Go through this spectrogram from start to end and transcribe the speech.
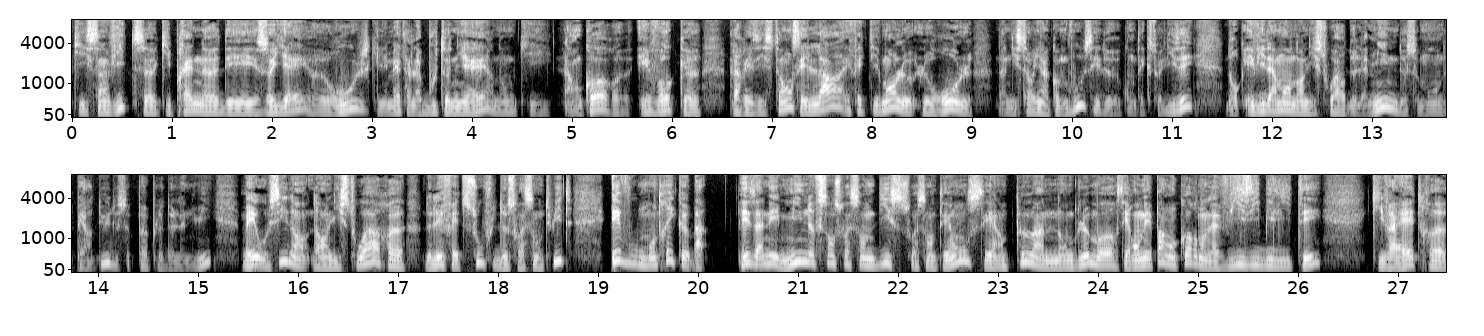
qui s'invitent, euh, qui prennent des œillets euh, rouges, qui les mettent à la boutonnière, donc qui, là encore, euh, évoquent la résistance. Et là, effectivement, le, rôle d'un historien comme vous, c'est de contextualiser. Donc, évidemment, dans l'histoire de la mine, de ce monde perdu, de ce peuple de la nuit, mais aussi dans, dans l'histoire de l'effet de souffle de 68, et vous montrer que, bah, les années 1970-71, c'est un peu un angle mort. C'est on n'est pas encore dans la visibilité qui va être euh,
